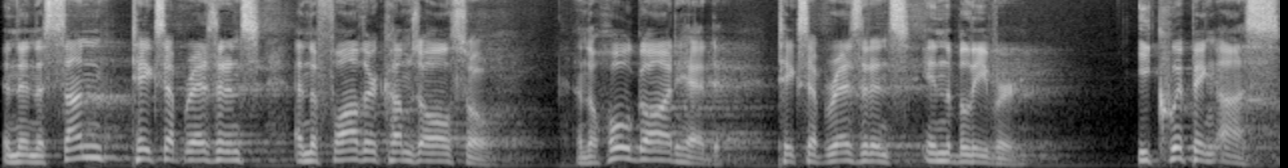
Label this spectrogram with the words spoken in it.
and then the Son takes up residence, and the Father comes also. And the whole Godhead takes up residence in the believer, equipping us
